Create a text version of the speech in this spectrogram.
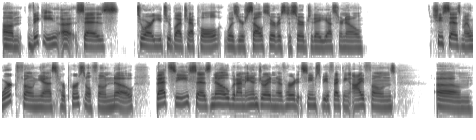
Um, Vicky uh, says to our YouTube live chat poll, was your cell service disturbed today? Yes or no? She says, my work phone, yes. Her personal phone, no. Betsy says, no, but I'm Android and have heard it seems to be affecting iPhones. Um,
